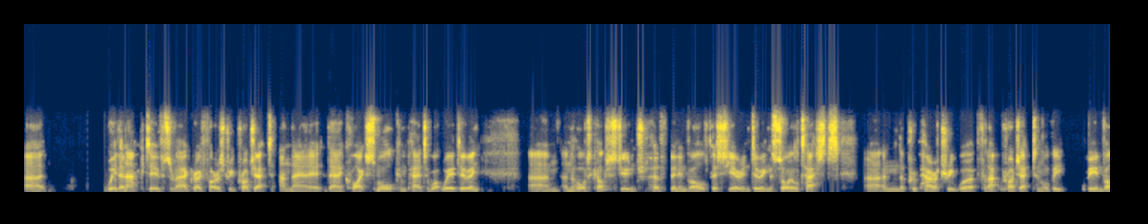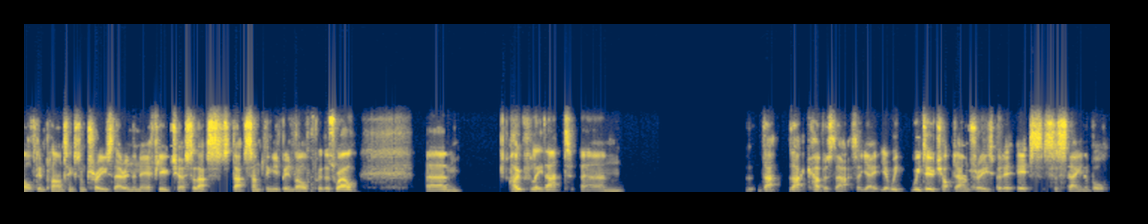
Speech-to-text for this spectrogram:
uh, with an active sort of agroforestry project, and they're they're quite small compared to what we're doing. Um, and the horticulture students have been involved this year in doing the soil tests uh, and the preparatory work for that project, and will be be involved in planting some trees there in the near future. So that's that's something you'd be involved with as well. Um, hopefully that um, that that covers that. So yeah, yeah, we we do chop down trees, but it, it's sustainable.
